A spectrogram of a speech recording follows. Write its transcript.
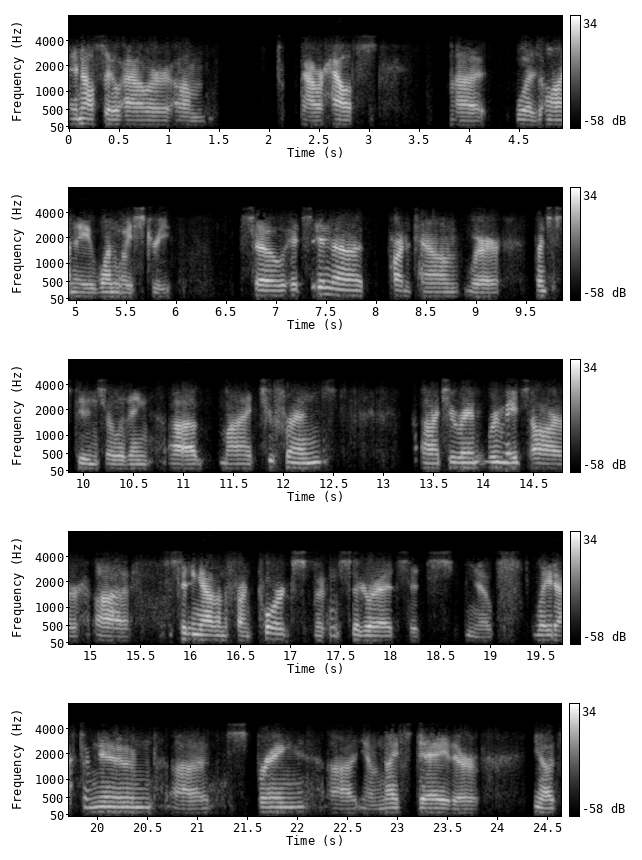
and also our um, our house uh, was on a one-way street. So it's in a part of town where a bunch of students are living. Uh, my two friends, uh, my two roommates are uh, sitting out on the front porch smoking cigarettes. It's you know late afternoon, uh, spring, uh, you know nice day. They're you know, it's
